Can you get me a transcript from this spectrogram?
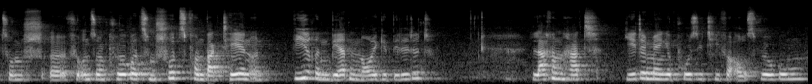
zum, äh, für unseren Körper zum Schutz von Bakterien und Viren, werden neu gebildet. Lachen hat jede Menge positive Auswirkungen.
